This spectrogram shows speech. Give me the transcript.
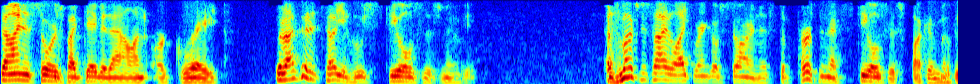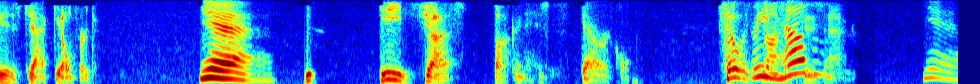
dinosaurs by David Allen are great. But I'm going to tell you who steals this movie. As much as I like Ringo Starr in this, the person that steals this fucking movie is Jack Gilford. Yeah. He's just fucking hysterical. So it's I mean, John how- Cusack. Yeah.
